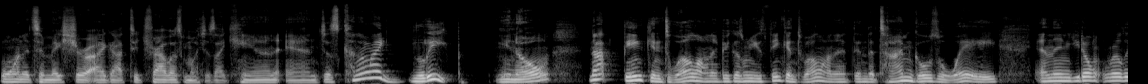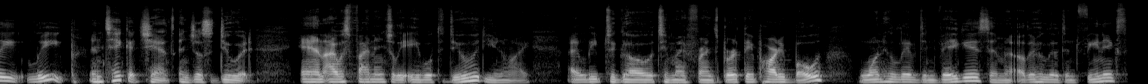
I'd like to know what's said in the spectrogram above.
wanted to make sure I got to travel as much as I can and just kind of like leap, you know? Not think and dwell on it because when you think and dwell on it, then the time goes away and then you don't really leap and take a chance and just do it. And I was financially able to do it. You know, I, I leaped to go to my friend's birthday party, both one who lived in Vegas and my other who lived in Phoenix.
